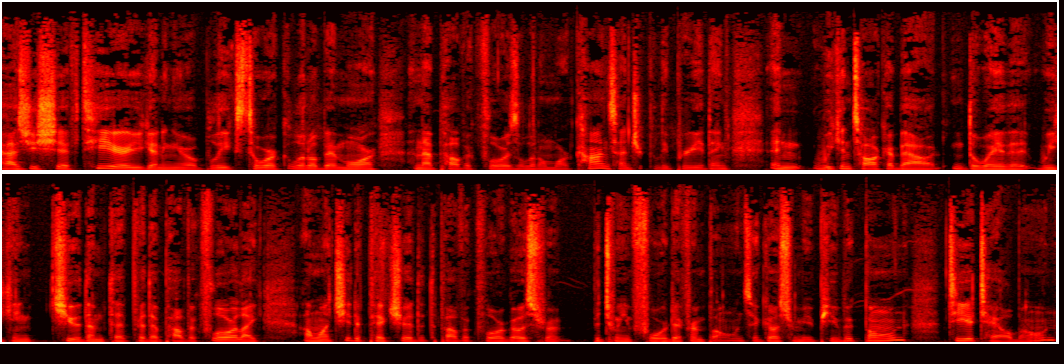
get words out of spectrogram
as you shift here, you're getting your obliques to work a little bit more, and that pelvic floor is a little more concentrically breathing. And we can talk about the way that we can cue them to, for the pelvic floor. Like, I want you to picture that the pelvic floor goes from between four different bones. It goes from your pubic bone to your tailbone,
